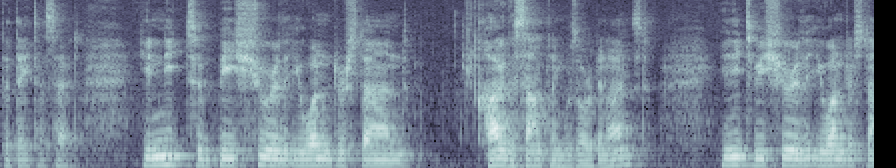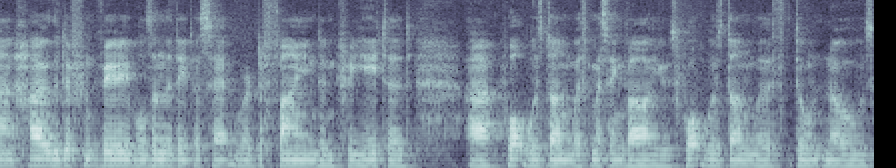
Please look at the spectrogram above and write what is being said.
the data set. You need to be sure that you understand how the sampling was organized. You need to be sure that you understand how the different variables in the data set were defined and created, uh, what was done with missing values, what was done with don't knows,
